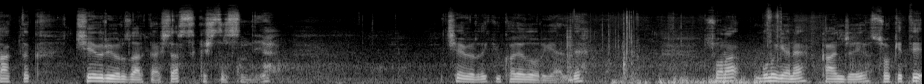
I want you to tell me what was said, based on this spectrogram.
Taktık. Çeviriyoruz arkadaşlar sıkıştırsın diye. Çevirdik yukarıya doğru geldi. Sonra bunu gene kancayı soketi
